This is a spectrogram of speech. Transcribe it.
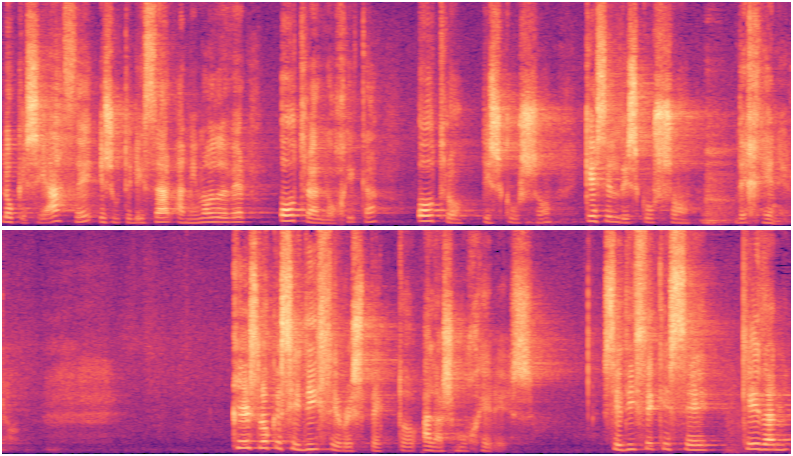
Lo que se hace es utilizar, a mi modo de ver, otra lógica, otro discurso, que es el discurso de género. ¿Qué es lo que se dice respecto a las mujeres? Se dice que se quedan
